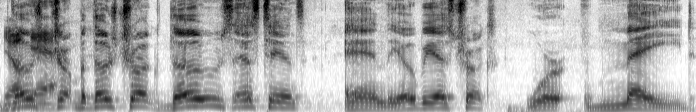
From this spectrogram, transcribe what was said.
Yep. Those Yeah. tru- but those trucks, those S10s and the OBS trucks were made,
